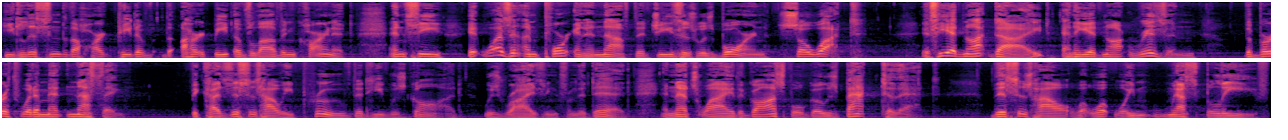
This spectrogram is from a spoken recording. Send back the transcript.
He listened to the heartbeat of the heartbeat of love incarnate. And see, it wasn't important enough that Jesus was born, so what? If he had not died and he had not risen, the birth would have meant nothing because this is how he proved that he was God was rising from the dead. And that's why the gospel goes back to that. This is how what, what we must believe.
